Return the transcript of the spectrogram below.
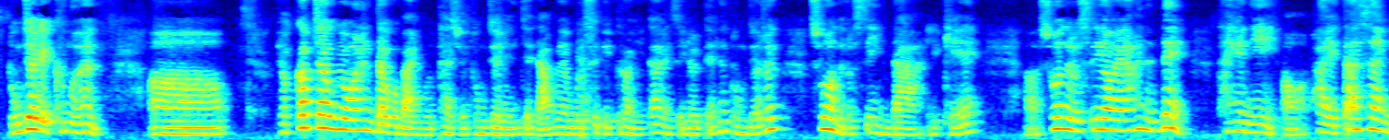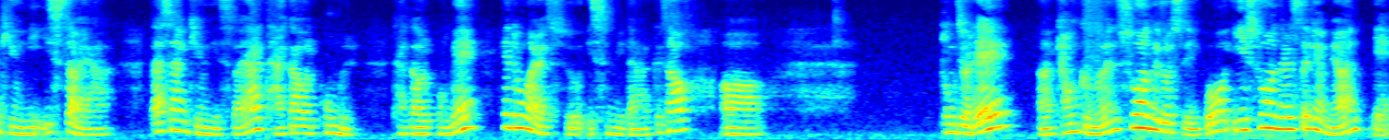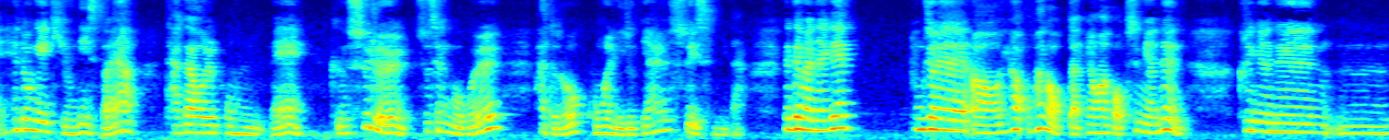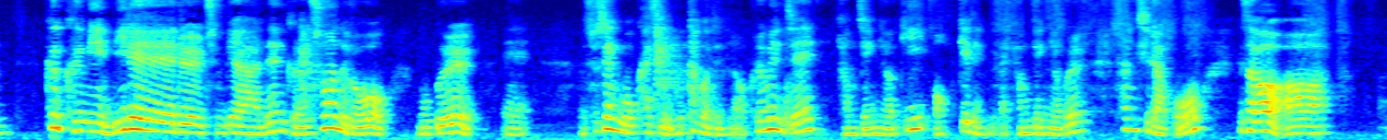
동절의 금은 어, 벽갑 작용을 한다고 말 못하죠. 동절은 이제 나무의 모습이 그러니까 그래서 이럴 때는 동절은 수원으로 쓰인다 이렇게 어, 수원으로 쓰여야 하는데 당연히 어, 화에 따스한 기운이 있어야 따스한 기운이 있어야 다가올 봄을 다가올 봄에 해동할 수 있습니다. 그래서 어, 동절에 어, 경금은 수원으로 쓰이고 이 수원을 쓰려면 예, 해동의 기운이 있어야 다가올 봄에 그 수를 수생목을 하도록 공을 이루게 할 수 있습니다. 근데 만약에 동절에 어, 혀- 화가 없다, 병화가 없으면은 그러면은 음, 그 금이 미래를 준비하는 그런 수원으로 목을 예, 수생목하지 못하거든요. 그러면 이제 경쟁력이 없게 됩니다. 경쟁력을 상실하고 그래서 어,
